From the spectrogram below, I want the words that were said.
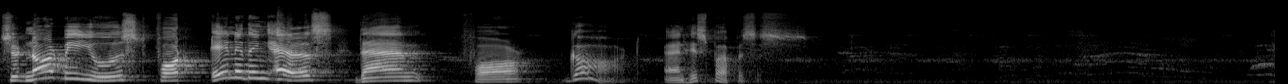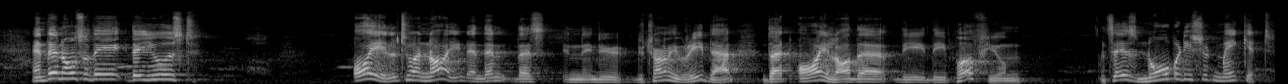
should not be used for anything else than for God and His purposes. And then also they, they used oil to anoint, and then there's in, in Deuteronomy we read that that oil or the, the, the perfume it says nobody should make it.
